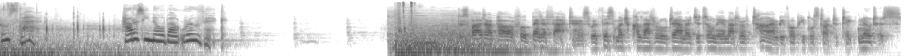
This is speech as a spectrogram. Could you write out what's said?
Who's that? How does he know about Ruvik? Despite our powerful benefactors, with this much collateral damage, it's only a matter of time before people start to take notice.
